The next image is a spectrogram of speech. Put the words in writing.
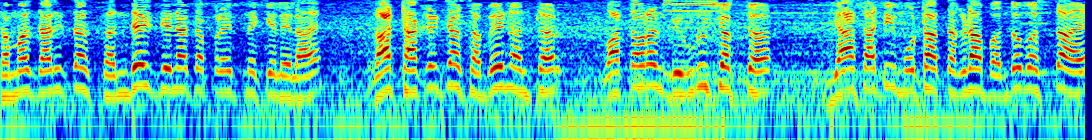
समजदारीचा संदेश देण्याचा प्रयत्न केलेला आहे. राज ठाकरेच्या सभेनंतर वातावरण बिघडू शकतं यासाठी मोठा तगडा बंदोबस्त आहे.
